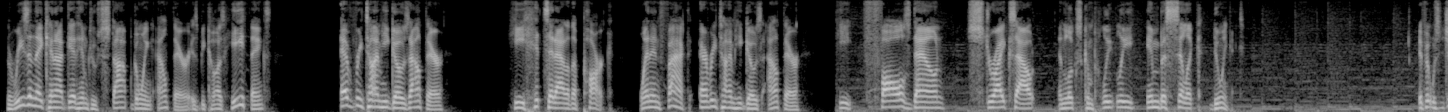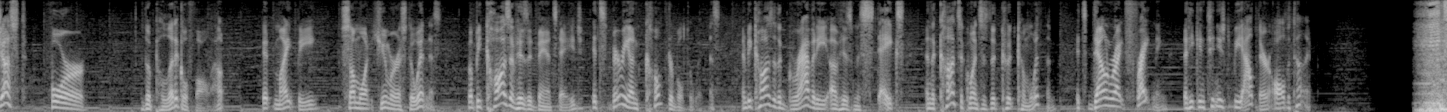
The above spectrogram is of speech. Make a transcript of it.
The reason they cannot get him to stop going out there is because he thinks every time he goes out there, he hits it out of the park. When in fact, every time he goes out there, he falls down, strikes out, and looks completely imbecilic doing it. If it was just for the political fallout, it might be somewhat humorous to witness. But because of his advanced age, it's very uncomfortable to witness. And because of the gravity of his mistakes and the consequences that could come with them, it's downright frightening that he continues to be out there all the time.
